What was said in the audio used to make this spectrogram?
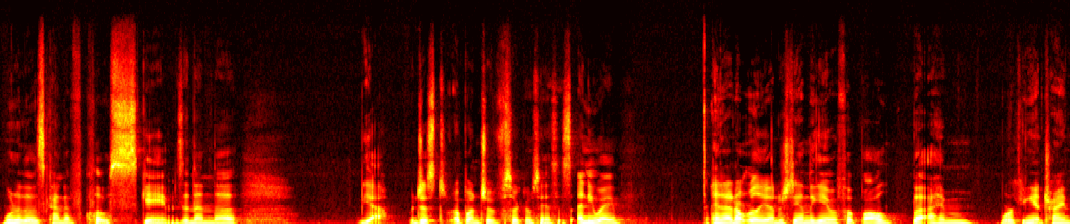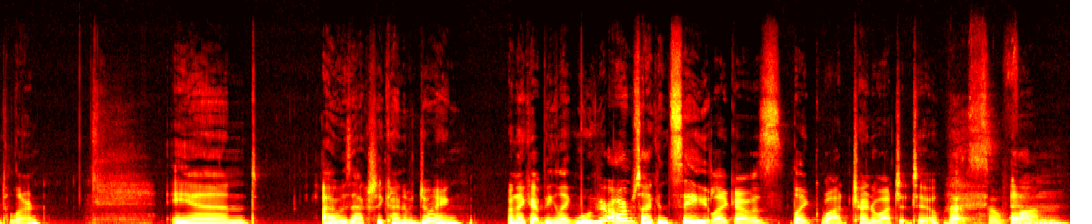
one of those kind of close games. And then the, yeah, just a bunch of circumstances. Anyway, and I don't really understand the game of football, but I'm working at trying to learn. And I was actually kind of enjoying and I kept being like, move your arm so I can see. Like I was like watch, trying to watch it too. That's so fun.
